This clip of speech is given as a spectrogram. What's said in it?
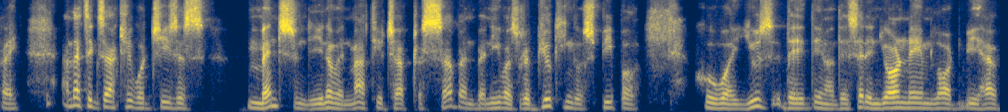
Right? And that's exactly what Jesus mentioned, you know, in Matthew chapter 7, when he was rebuking those people who were used, they, you know, they said, In your name, Lord, we have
